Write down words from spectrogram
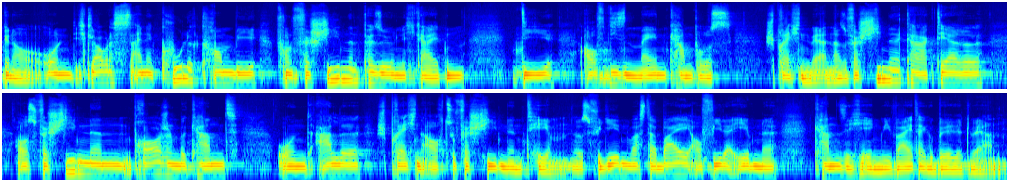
Genau, und ich glaube, das ist eine coole Kombi von verschiedenen Persönlichkeiten, die auf diesem Main Campus sprechen werden. Also verschiedene Charaktere aus verschiedenen Branchen bekannt und alle sprechen auch zu verschiedenen Themen. Da ist für jeden was dabei, auf jeder Ebene kann sich irgendwie weitergebildet werden.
